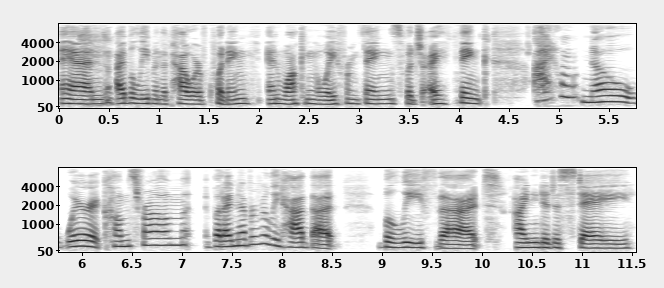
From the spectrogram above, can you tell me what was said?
And I believe in the power of quitting and walking away from things, which I think I don't know where it comes from, but I never really had that belief that I needed to stay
